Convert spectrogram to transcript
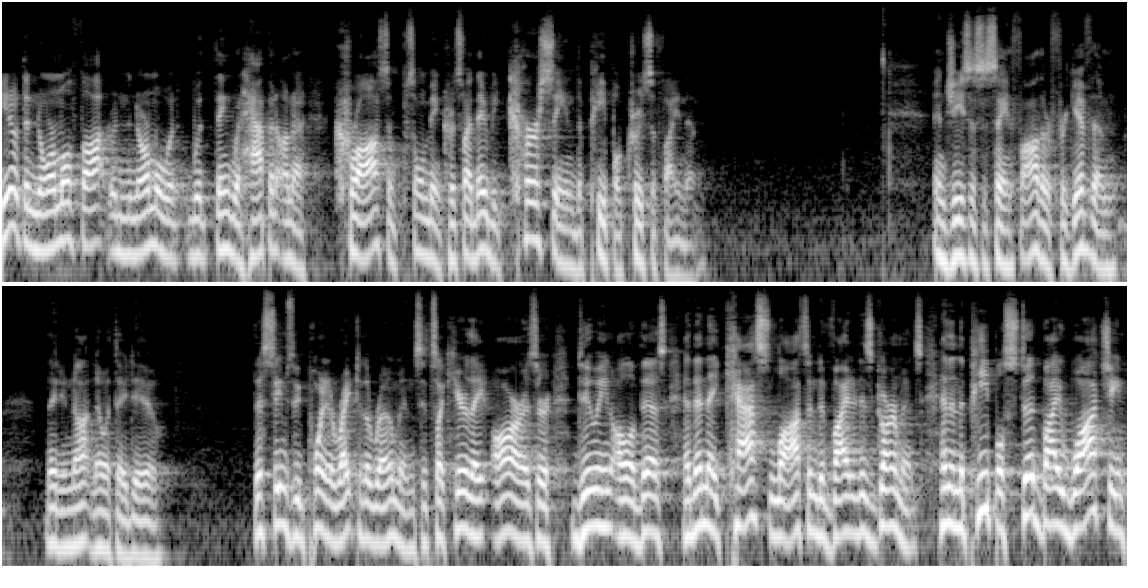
you know what the normal thought and the normal would, would, thing would happen on a cross of someone being crucified, they would be cursing the people crucifying them. And Jesus is saying, Father, forgive them. They do not know what they do. This seems to be pointed right to the Romans. It's like here they are as they're doing all of this. And then they cast lots and divided his garments. And then the people stood by watching,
